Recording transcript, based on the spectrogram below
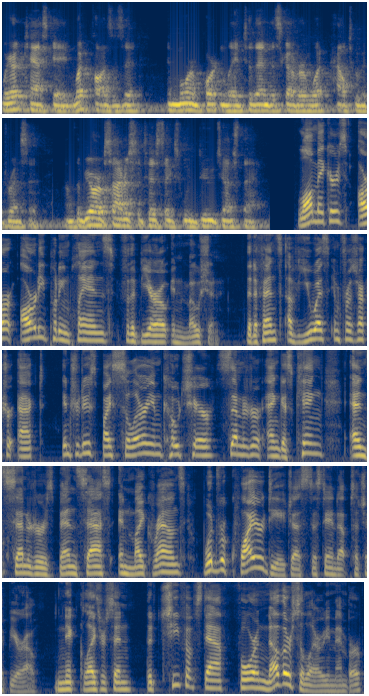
where it cascades, what causes it, and more importantly, to then discover what, how to address it. Um, the Bureau of Cyber Statistics would do just that. Lawmakers are already putting plans for the Bureau in motion. The Defense of U.S. Infrastructure Act, introduced by Solarium co chair Senator Angus King and Senators Ben Sasse and Mike Rounds, would require DHS to stand up such a bureau. Nick Gleiserson, the chief of staff for another Solarium member,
